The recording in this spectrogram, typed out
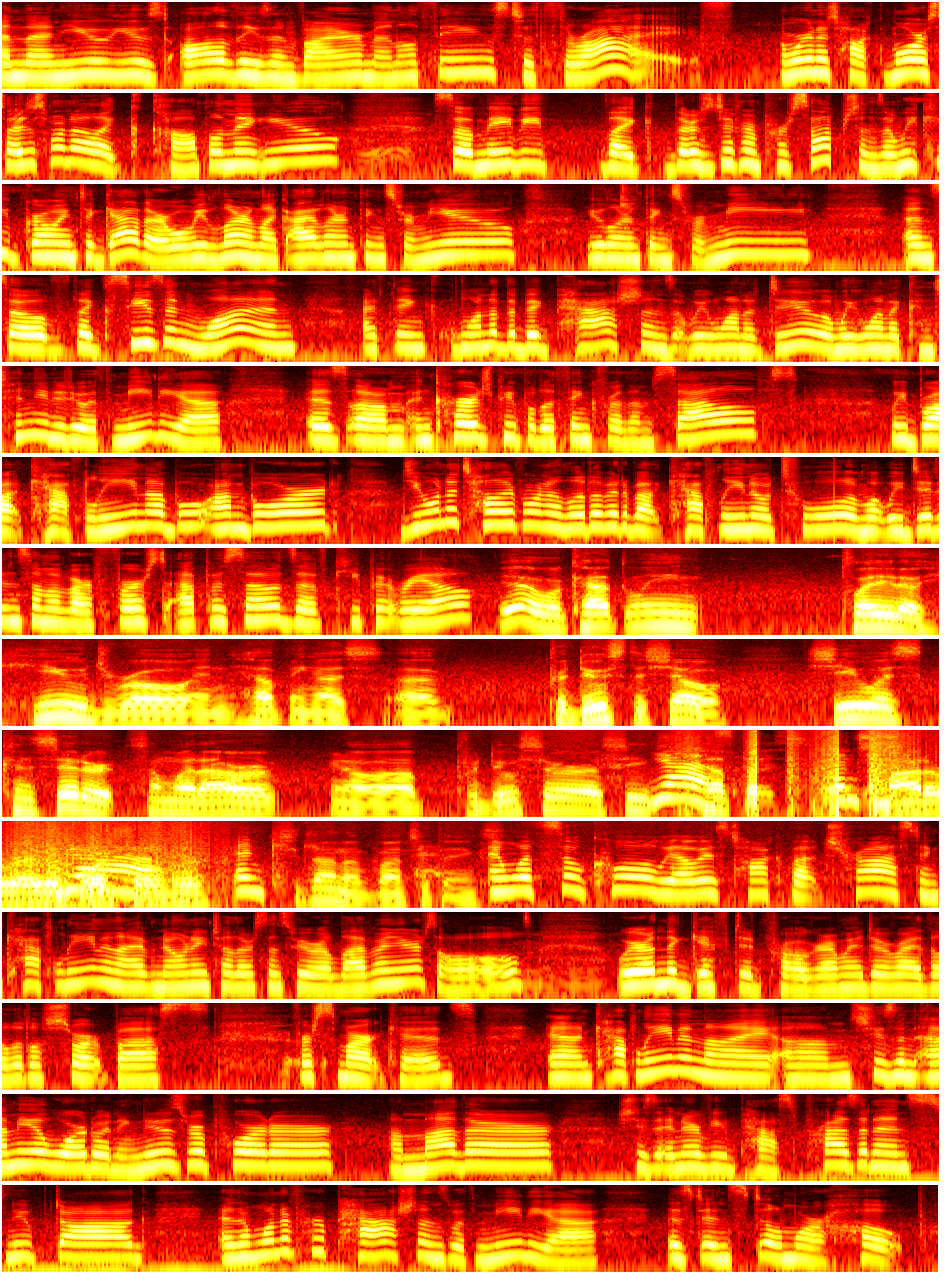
and then you used all of these environmental things to thrive. And we're going to talk more. So I just want to like compliment you. So maybe like there's different perceptions and we keep growing together. When we learn, like I learn things from you, you learn things from me. And so like season one, I think one of the big passions that we want to do and we want to continue to do with media is um, encourage people to think for themselves. We brought Kathleen abo- on board. Do you want to tell everyone a little bit about Kathleen O'Toole and what we did in some of our first episodes of Keep It Real? Yeah, well, Kathleen played a huge role in helping us uh, produce the show. She was considered somewhat our, you know, uh, producer. She Yes, helped us and she- moderator, yeah, voiceover. and She's done a bunch of things. And what's so cool, we always talk about trust, and Kathleen and I have known each other since we were 11 years old. We're in the gifted program. We had to ride the little short bus for smart kids. And Kathleen and I, um, she's an Emmy Award winning news reporter, a mother. She's interviewed past presidents, Snoop Dogg. And one of her passions with media is to instill more hope.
